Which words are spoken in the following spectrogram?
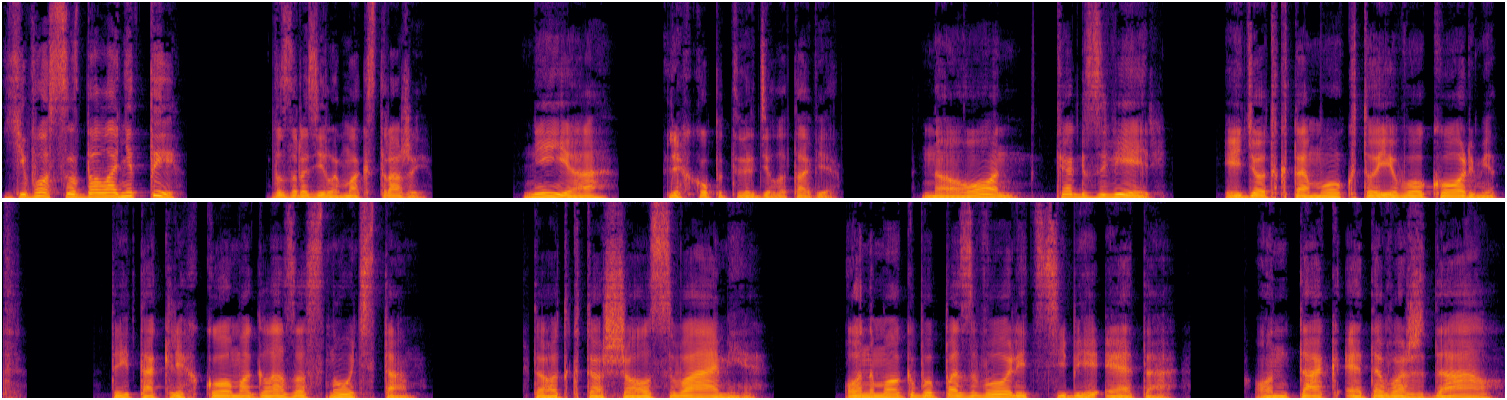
Его создала не ты, возразила маг стражей. Не я, легко подтвердила Тавия. Но он, как зверь, идет к тому, кто его кормит. Ты так легко могла заснуть там. Тот, кто шел с вами, он мог бы позволить себе это. Он так этого ждал.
